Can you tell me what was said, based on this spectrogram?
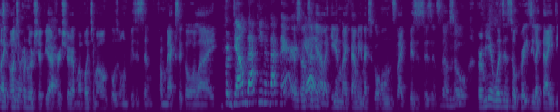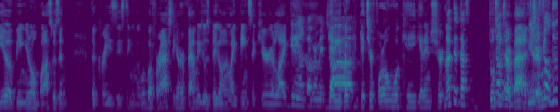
like entrepreneurship. Yeah, Yeah. for sure. A bunch of my uncles own business in, from Mexico. Like For down back, even back there. that's what yeah. I'm saying. Yeah, like even my family in Mexico owns like businesses and stuff. Mhm. So for me, it wasn't so crazy. Like the idea of being your own boss wasn't the craziest thing in the world. But for Ashley, her family was big on like being secure, like Getting a government getting job. a good, get your 401k, get insured. Not that that's those No, things are bad. You, You, should know what I mean? still do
